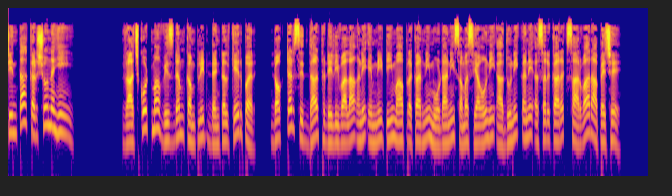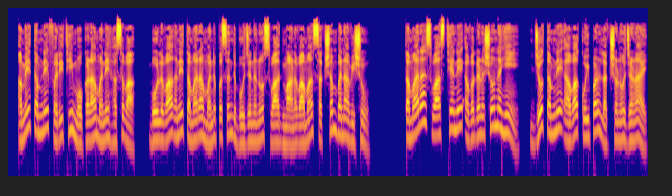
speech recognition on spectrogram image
ચિંતા કરશો નહીં. રાજકોટમાં વિઝડમ કમ્પ્લીટ ડેન્ટલ કેર પર ડોક્ટર સિદ્ધાર્થ ડેલીવાલા અને એમની ટીમ આ પ્રકારની મોઢાની સમસ્યાઓની આધુનિક અને અસરકારક સારવાર આપે છે. અમે તમને ફરીથી મોકળા મને હસવા, બોલવા અને તમારા મનપસંદ ભોજનનો સ્વાદ માણવામાં સક્ષમ બનાવીશું. તમારા સ્વાસ્થ્યને અવગણશો નહીં. જો તમને આવા કોઈપણ લક્ષણો જણાય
